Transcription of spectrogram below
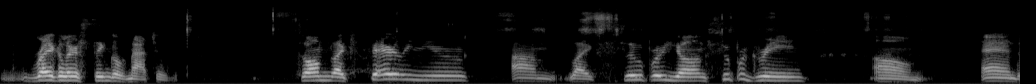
regular singles matches. So I'm like fairly new. I'm like super young, super green, um, and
